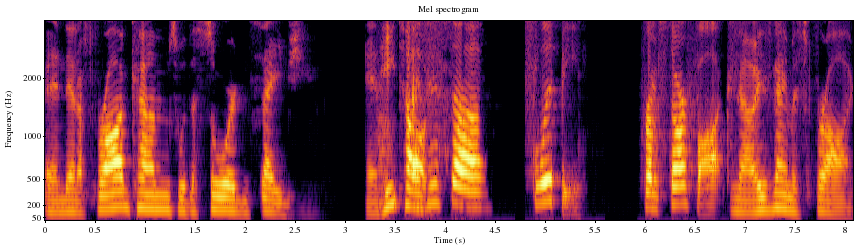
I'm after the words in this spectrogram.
and then a frog comes with a sword and saves you. And he talks. Is this uh Slippy from Star Fox? No, his name is Frog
